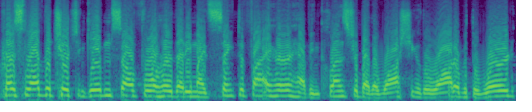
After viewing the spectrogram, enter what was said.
Christ loved the church and gave himself for her that he might sanctify her, having cleansed her by the washing of the water with the word,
